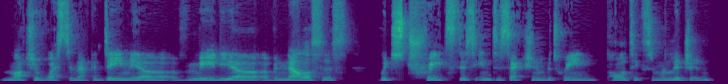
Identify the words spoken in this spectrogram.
much of Western academia, of media, of analysis, which treats this intersection between politics and religion,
